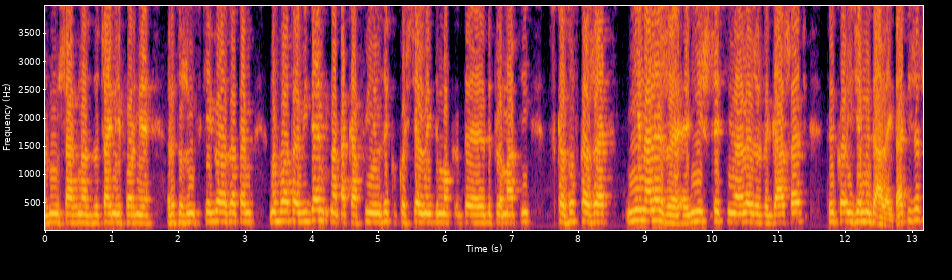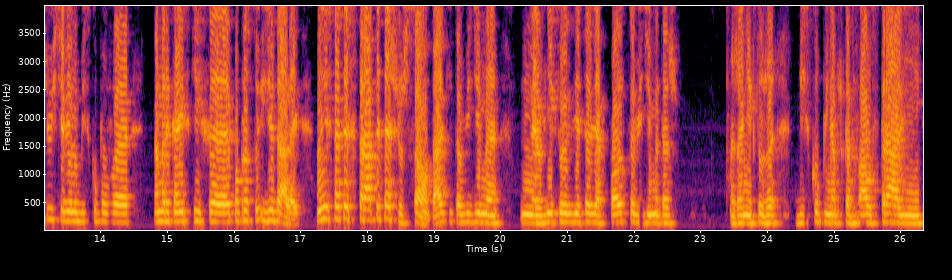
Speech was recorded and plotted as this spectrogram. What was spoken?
w mszach w nadzwyczajnej formie rytu rzymskiego, a zatem no była to ewidentna taka w języku kościelnej dyplomacji wskazówka, że nie należy niszczyć, nie należy wygaszać, tylko idziemy dalej. Tak? I rzeczywiście wielu biskupów e, amerykańskich e, po prostu idzie dalej. No niestety straty też już są, tak? I to widzimy mm, w niektórych diecezjach w Polsce, widzimy też że niektórzy biskupi na przykład w Australii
